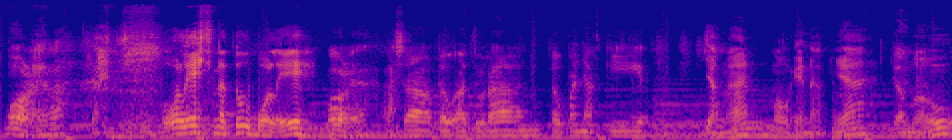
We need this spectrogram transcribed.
boleh lah. Anjing boleh cina tuh boleh. Boleh. Asal tahu aturan tahu penyakit. Jangan mau enaknya gak mau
